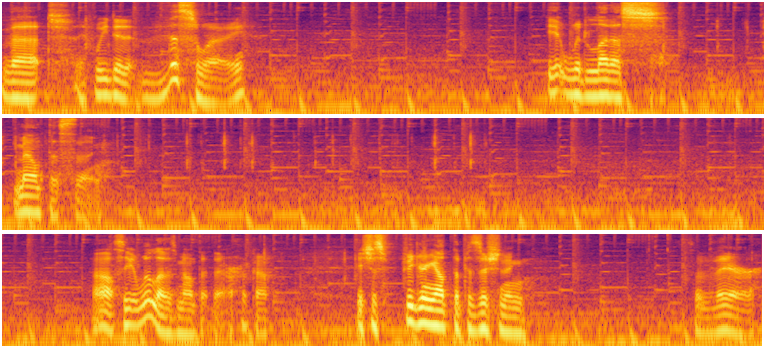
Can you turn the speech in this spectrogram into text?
that if we did it this way, it would let us mount this thing. Oh, see, it will let us mount it there. Okay. It's just figuring out the positioning. So there.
